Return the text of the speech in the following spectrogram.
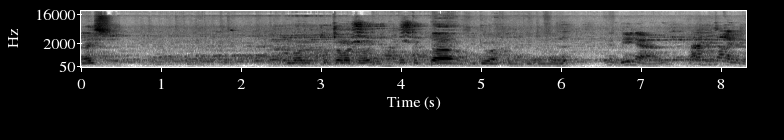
গাইস কীভাবে খুব চালাতে হয়। প্রত্যেকটা ভিডিও আপনাদেরকে জানাব দিই না সারাদিন চালাই না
